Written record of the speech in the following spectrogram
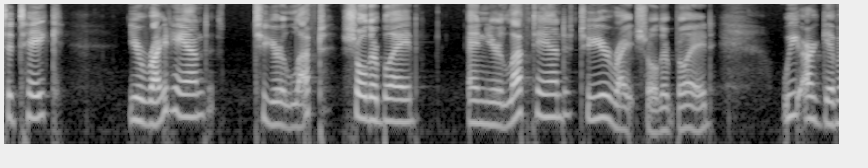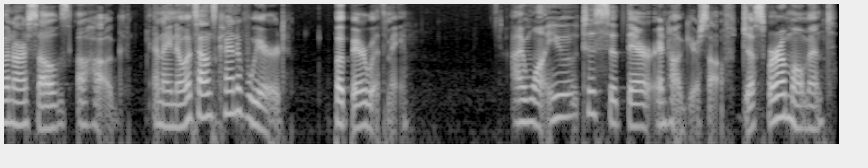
to take your right hand to your left shoulder blade and your left hand to your right shoulder blade. We are giving ourselves a hug. And I know it sounds kind of weird, but bear with me. I want you to sit there and hug yourself just for a moment.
